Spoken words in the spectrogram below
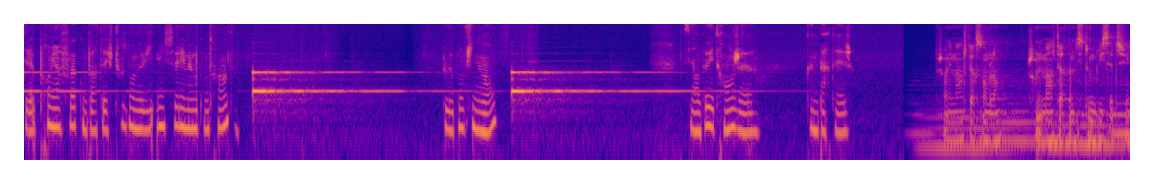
C'est la première fois qu'on partage tous dans nos vies une seule et même contrainte. Le confinement. C'est un peu étrange euh, comme partage. J'en ai marre de faire semblant. J'en ai marre de faire comme si tout me glissait dessus.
